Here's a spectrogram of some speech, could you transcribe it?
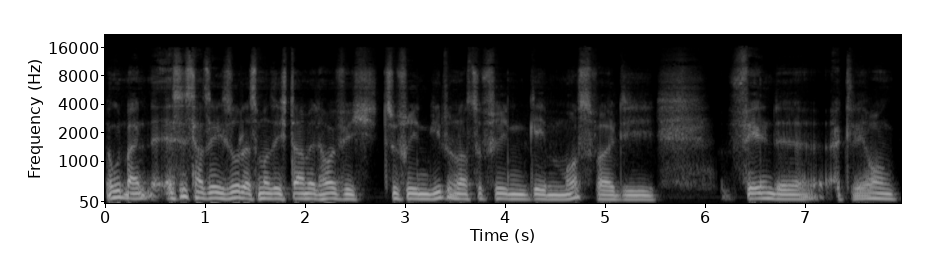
Na gut, mein, es ist tatsächlich so, dass man sich damit häufig zufrieden gibt und auch zufrieden geben muss, weil die fehlende Erklärung,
